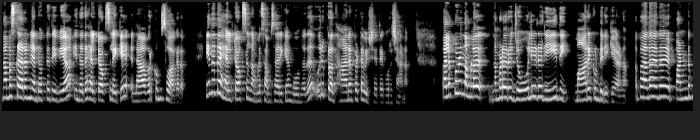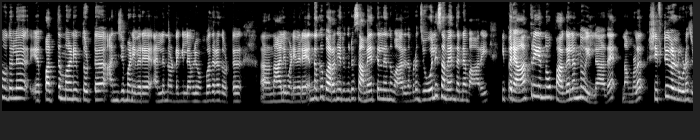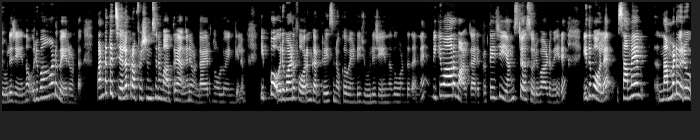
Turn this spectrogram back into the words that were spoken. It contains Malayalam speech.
നമസ്കാരം ഞാൻ ഡോക്ടർ ദിവ്യ. ഇന്നത്തെ ഹെൽത്ത് ടോക്സിലേക്ക് എല്ലാവർക്കും സ്വാഗതം. ഇന്നത്തെ ഹെൽത്ത് ടോക്സിൽ നമ്മൾ സംസാരിക്കാൻ പോകുന്നത് ഒരു പ്രധാനപ്പെട്ട വിഷയത്തെക്കുറിച്ചാണ്. പലപ്പോഴും നമ്മൾ നമ്മുടെ ഒരു ജോലിയുടെ രീതി മാറിക്കൊണ്ടിരിക്കുകയാണ്. അപ്പോൾ അതായത് പണ്ട് മുതൽ പത്ത് മണി തൊട്ട് അഞ്ച് മണി വരെ അല്ലെന്നുണ്ടെങ്കിൽ ഒരു ഒമ്പതര തൊട്ട് നാല് മണി വരെ എന്നൊക്കെ പറഞ്ഞിരുന്നൊരു സമയത്തിൽ നിന്ന് മാറി നമ്മുടെ ജോലി സമയം തന്നെ മാറി. ഇപ്പം രാത്രിയെന്നോ പകലെന്നോ ഇല്ലാതെ നമ്മൾ ഷിഫ്റ്റുകളിലൂടെ ജോലി ചെയ്യുന്ന ഒരുപാട് പേരുണ്ട്. പണ്ടൊക്കെ ചില പ്രൊഫഷൻസിന് മാത്രമേ അങ്ങനെ ഉണ്ടായിരുന്നുള്ളൂ എങ്കിലും ഇപ്പോൾ ഒരുപാട് ഫോറിൻ കൺട്രീസിനൊക്കെ വേണ്ടി ജോലി ചെയ്യുന്നത് കൊണ്ട് തന്നെ മിക്കവാറും ആൾക്കാർ പ്രത്യേകിച്ച് യങ്സ്റ്റേഴ്സ് ഒരുപാട് പേര്. ഇതുപോലെ സമയം നമ്മുടെ ഒരു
